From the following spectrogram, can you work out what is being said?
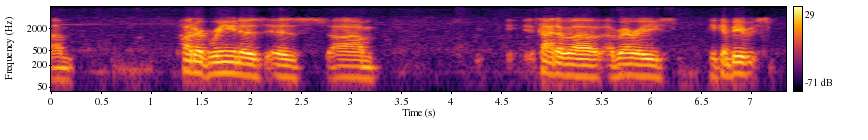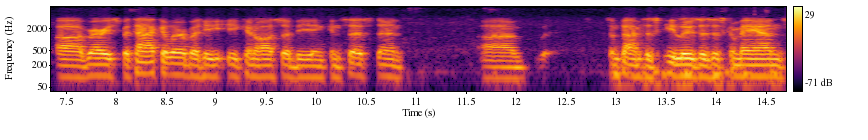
Um, Hunter Greene is is um, kind of a, a very he can be uh, very spectacular, but he, he can also be inconsistent. Um, sometimes his, he loses his command.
